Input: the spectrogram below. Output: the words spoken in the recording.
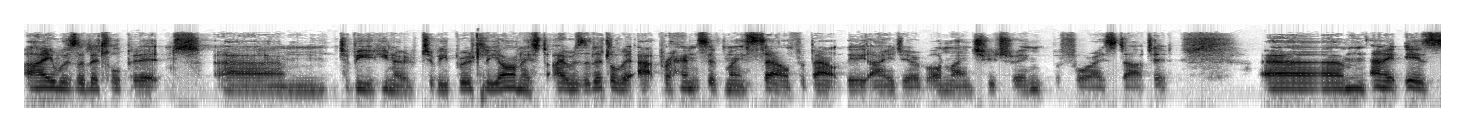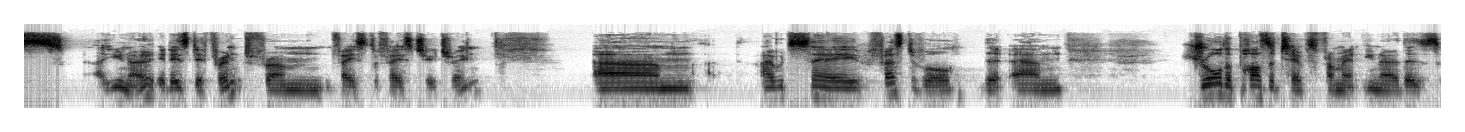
I was a little bit, um, to be you know, to be brutally honest, I was a little bit apprehensive myself about the idea of online tutoring before I started, um, and it is, you know, it is different from face to face tutoring. Um, I would say, first of all, that um, draw the positives from it. You know, there's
